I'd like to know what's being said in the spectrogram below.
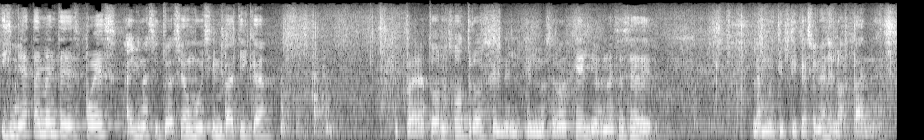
Inmediatamente después hay una situación muy simpática que para todos nosotros en, en los evangelios, no es ese de la multiplicación de los panes.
